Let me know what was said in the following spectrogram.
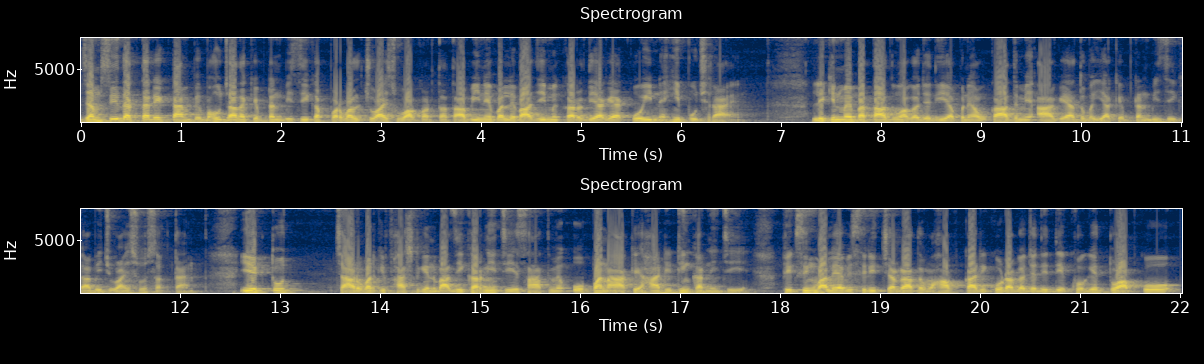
जमशीद अख्तर एक टाइम पे बहुत ज़्यादा कैप्टन वीसी का प्रबल चॉइस हुआ करता था। अब इन्हें बल्लेबाजी में कर दिया गया, कोई नहीं पूछ रहा है। लेकिन मैं बता दूँ, अगर यदि अपने औकात में आ गया तो भैया कैप्टन बीसी का भी च्वाइस हो सकता है। एक तो चार ओवर की फास्ट गेंदबाजी करनी चाहिए, साथ में ओपन आके हार्ड हिटिंग करनी चाहिए। फिक्सिंग वाले अभी सीरीज़ चल रहा तो वहाँ का रिकॉर्ड अगर यदि देखोगे तो आपको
